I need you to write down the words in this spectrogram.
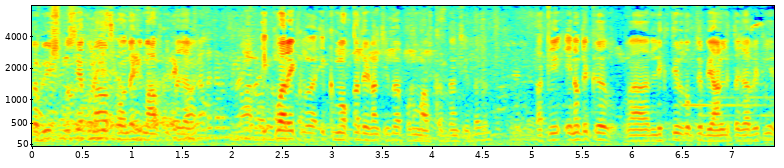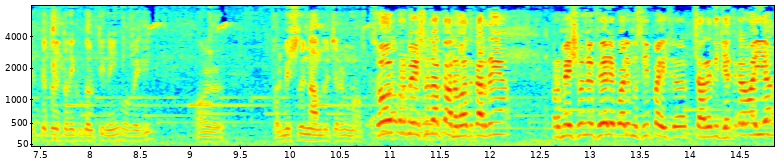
ਕਬੀਰ ਸਿੰਘ ਮਸੀਹ ਆਪਣੀ ਸਿਖਾਉਂਦਾ ਕਿ ਮਾਫ ਕੀਤਾ ਜਾਵੇ। ਇੱਕ ਵਾਰ ਇੱਕ ਇੱਕ ਮੌਕਾ ਦੇਣਾ ਚਾਹੀਦਾ ਆਪਾਂ ਨੂੰ ਮਾਫ ਕਰਨਾ ਚਾਹੀਦਾ ਤਾਂ ਕਿ ਇਹਨਾਂ ਤੋਂ ਇੱਕ ਲਿਖਤੀ ਰੂਪ ਤੇ ਬਿਆਨ ਲਿੱਤਾ ਜਾਵੇ ਕਿ ਤੋਂ ਇਦਾਂ ਦੀ ਕੋਈ ਗਲਤੀ ਨਹੀਂ ਹੋਵੇਗੀ ਔਰ ਪਰਮੇਸ਼ਰ ਦੇ ਨਾਮ ਦੇ ਉਚਾਰਨ ਮਾਫ ਸੋ ਪਰਮੇਸ਼ਵਰ ਦਾ ਧੰਨਵਾਦ ਕਰਦੇ ਆ ਪਰਮੇਸ਼ਵਰ ਨੇ ਫੇਰ ਇੱਕ ਵਾਰੀ ਮਸੀਹ ਭਾਈਚਾਰੇ ਦੀ ਜਿੱਤ ਕਰਵਾਈ ਆ।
